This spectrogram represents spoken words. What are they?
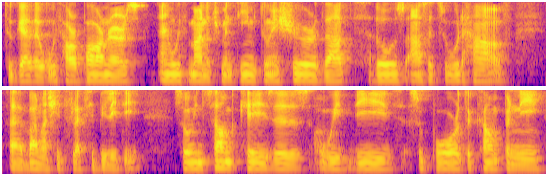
together with our partners and with management team to ensure that those assets would have uh, balance sheet flexibility. So in some cases, we did support the company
